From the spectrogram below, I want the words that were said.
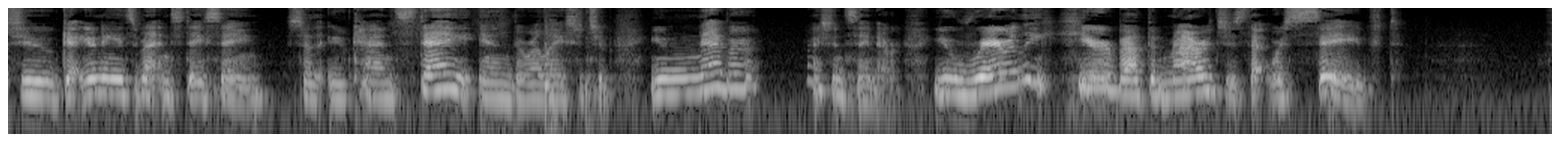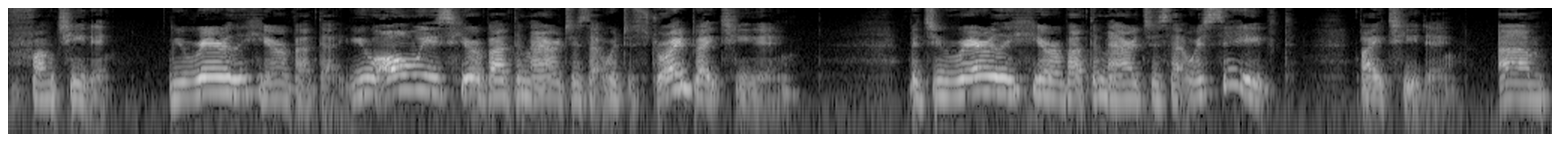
to get your needs met and stay sane so that you can stay in the relationship. You never, I shouldn't say never, you rarely hear about the marriages that were saved from cheating. You rarely hear about that. You always hear about the marriages that were destroyed by cheating, but you rarely hear about the marriages that were saved by cheating. Um,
